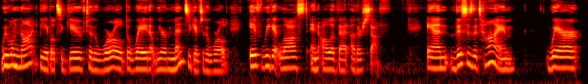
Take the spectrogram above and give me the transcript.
We will not be able to give to the world the way that we are meant to give to the world if we get lost in all of that other stuff. And this is the time where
